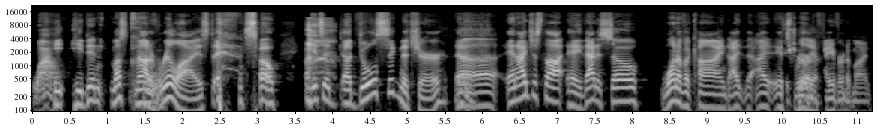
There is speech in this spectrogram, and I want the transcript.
Wow. He he didn't must cool. not have realized. so it's a, a dual signature. Uh, and I just thought, hey, that is so one of a kind. I, I it's sure. really a favorite of mine.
